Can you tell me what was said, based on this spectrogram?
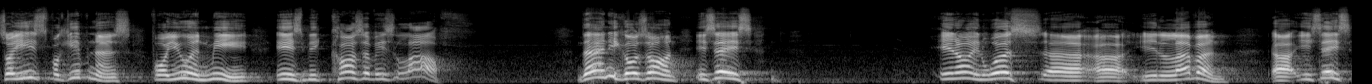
So his forgiveness for you and me is because of his love. Then he goes on, he says, you know, in verse uh, uh, 11, uh, he says,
